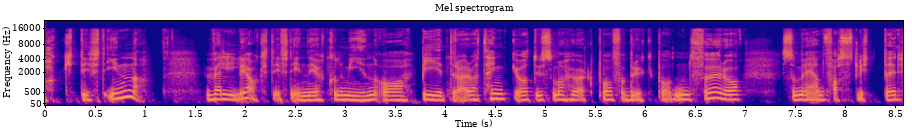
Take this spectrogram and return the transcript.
aktivt inn. da. Veldig aktivt inn i økonomien og bidrar. Og jeg tenker jo at du som har hørt på Forbrukerpodden før, og som er en fast lytter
